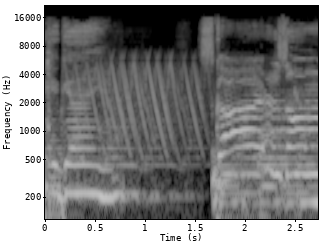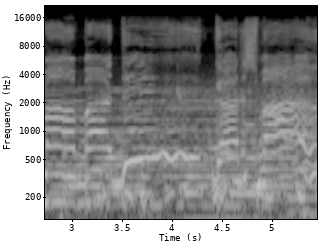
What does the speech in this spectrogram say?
for your game. Scars on my body. Got a smile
